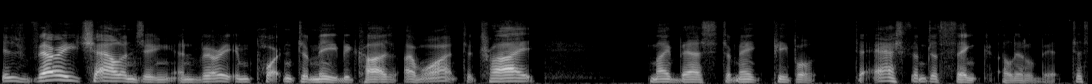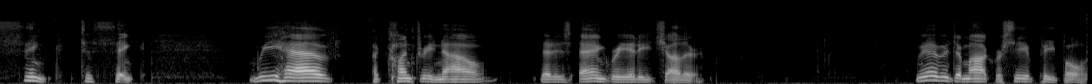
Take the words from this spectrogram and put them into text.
is very challenging and very important to me because I want to try my best to make people, to ask them to think a little bit, to think, to think. We have a country now that is angry at each other. We have a democracy of people,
